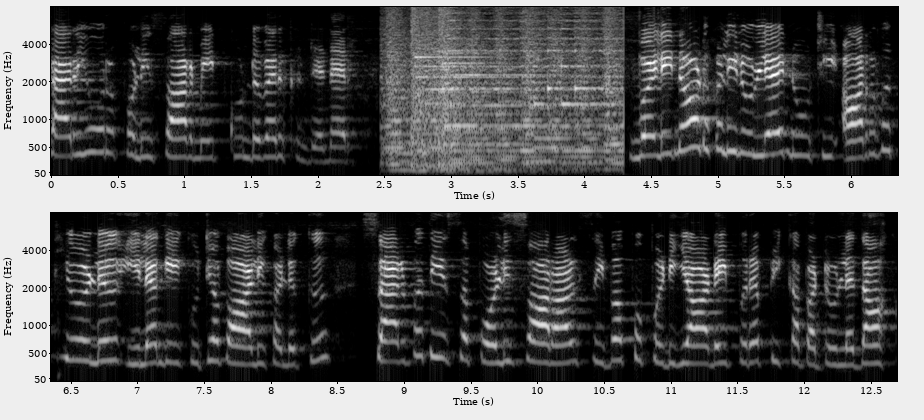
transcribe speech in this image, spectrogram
கரையோர போலீசார் மேற்கொண்டு வருகின்றனர். வெளிநாடுகளில் உள்ள நூற்றி அறுபத்தி ஏழு இலங்கை குற்றவாளிகளுக்கு சர்வதேச போலீசாரால் சிவப்பு பிடியாடை பிறப்பிக்கப்பட்டுள்ளதாக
